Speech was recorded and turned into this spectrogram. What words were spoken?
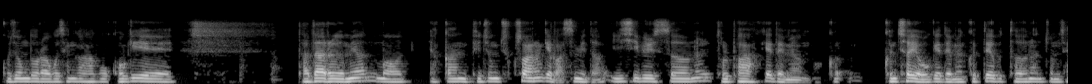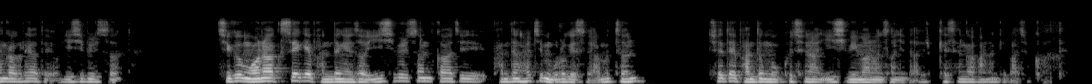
그 정도라고 생각하고 거기에 다다르면 뭐 약간 비중 축소하는 게 맞습니다. 21선을 돌파하게 되면 뭐 그, 근처에 오게 되면 그때부터는 좀 생각을 해야 돼요. 21선. 지금 워낙 세게 반등해서 21선까지 반등할지 모르겠어요. 아무튼 최대 반등 목표치는 22만원 선이다. 이렇게 생각하는 게 맞을 것 같아요.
